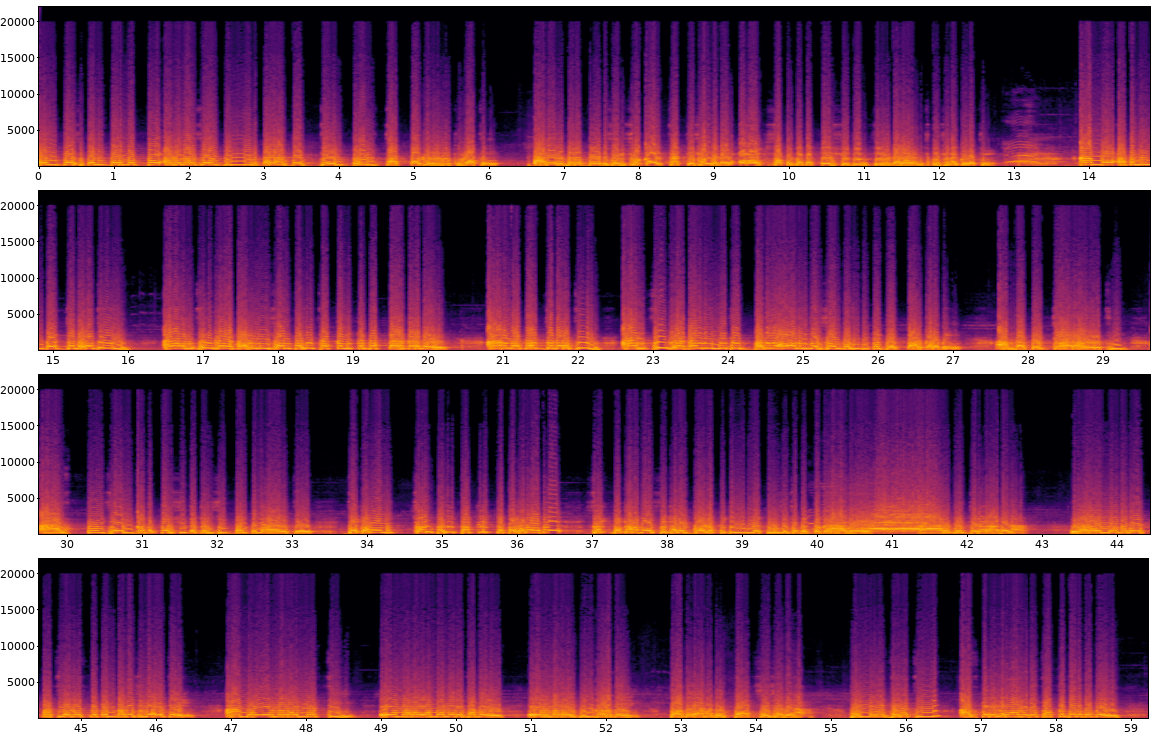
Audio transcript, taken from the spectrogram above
এই দেশপ্রেমিকদের মধ্যে এখন সেই দিল্লির দালালদের যে দুই চারটা এখন লুকিয়ে আছে। তাদের বিরুদ্ধে দেশের সকল ছাত্র সংগঠন একসাথে গত পরশু দিন জিরো টলারেন্স ঘোষণা করেছে। আমরা এতদিন ধৈর্য ধরেছি, আইন শৃঙ্খলা বাহিনী সন্ত্রাসী ছাত্রলীগকে গ্রেপ্তার করবে আমরা ধৈর্য ধরেছি আইন শৃঙ্খলা বাহিনী মুজিববাদী আওয়ামী লীগের সন্ত্রাসীদেরকে গ্রেপ্তার করবে আমরা ধৈর্য হারা হয়েছি। আজ সেই গত পরশু থেকে সিদ্ধান্ত নেওয়া হয়েছে। যেখানে সন্ত্রাসী ছাত্রলীগকে দেখানো হবে দেখা হবে, সেখানে গণপিটুনি পুলিশে সদস্য করা হবে। আর ধৈর্য ধরা হবে না। লড়াই আমাদের পাঁচই আগস্ট নতুন ভাবে শুরু হয়েছে। আমরা এই লড়াই লড়ছি। এই লড়াই আমরা লড়ে যাব। এই লড়াই দীর্ঘ হবে। তবে আমাদের পথ শেষ হবে না। ধন্যবাদ জানাচ্ছি। আজকের এখানে আমাদের ছাত্র জনতাকে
